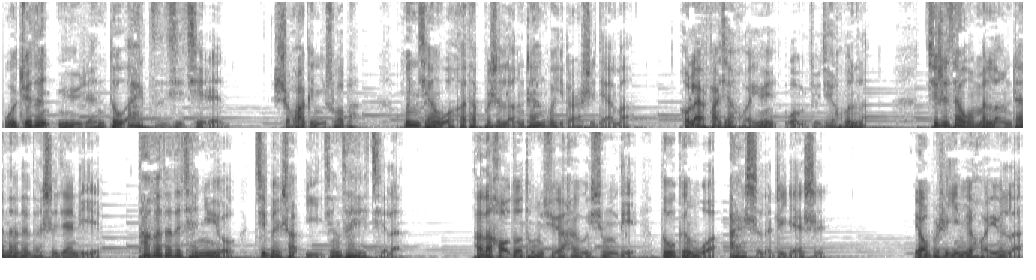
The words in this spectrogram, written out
我觉得女人都爱自欺欺人。实话跟你说吧，婚前我和她不是冷战过一段时间吗？后来发现怀孕，我们就结婚了。”其实，在我们冷战的那段时间里，他和他的前女友基本上已经在一起了。他的好多同学还有兄弟都跟我暗示了这件事。要不是因为怀孕了，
